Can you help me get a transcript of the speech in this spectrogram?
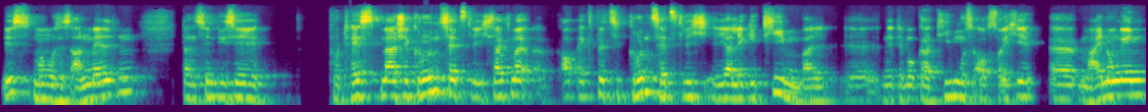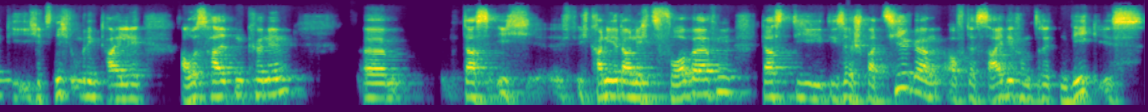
ist. Man muss es anmelden. Dann sind diese Protestmärsche grundsätzlich, ich sage mal auch explizit grundsätzlich ja legitim, weil äh, eine Demokratie muss auch solche äh, Meinungen, die ich jetzt nicht unbedingt teile, aushalten können. Ähm, dass ich, ich kann ihr da nichts vorwerfen, dass die, dieser Spaziergang auf der Seite vom dritten Weg ist,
